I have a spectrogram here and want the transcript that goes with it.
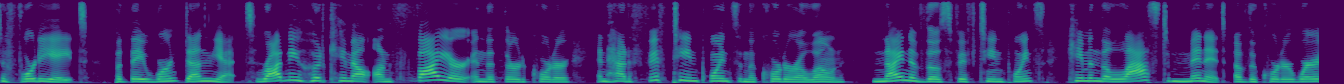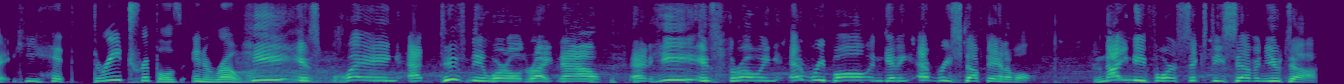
to 48. But they weren't done yet. Rodney Hood came out on fire in the third quarter and had 15 points in the quarter alone. Nine of those 15 points came in the last minute of the quarter where he hit three triples in a row. He is playing at Disney World right now, and he is throwing every ball and getting every stuffed animal. 94 67 Utah.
